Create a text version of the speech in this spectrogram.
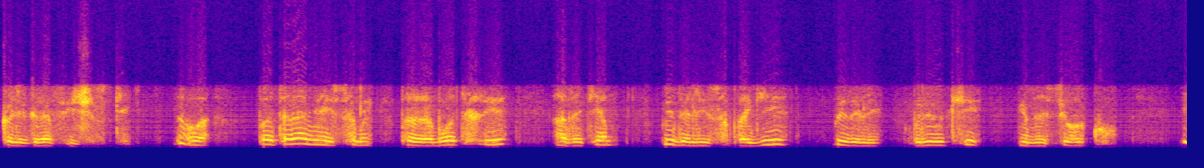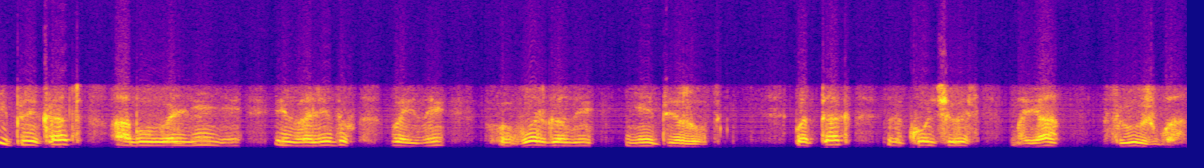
каллиграфический. Ну, полтора месяца мы проработали, а затем выдали сапоги, выдали брюки, гимнастерку и приказ об увольнении инвалидов войны в органы не берут. Вот так закончилась моя служба.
